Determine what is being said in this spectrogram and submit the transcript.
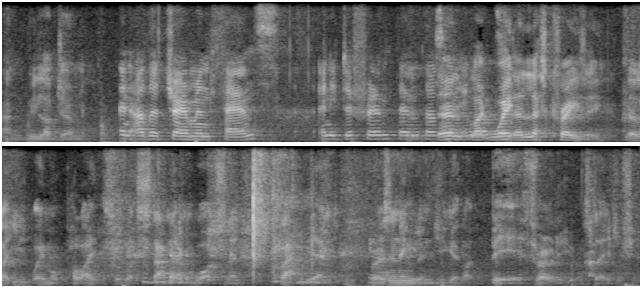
and we love Germany. And other German fans? Any different than those They're in like England? way, they're less crazy. They're like you- way more polite, sort of like stand there and watch, and then clap at the end. Whereas in England, you get like beer thrown at you on stage and shit.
